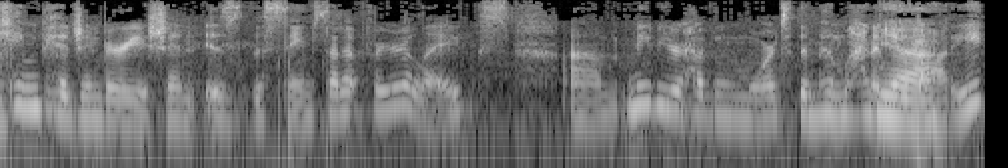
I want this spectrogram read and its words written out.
King pigeon variation is the same setup for your legs. Um, maybe you're hugging more to the midline of Yeah. your body,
